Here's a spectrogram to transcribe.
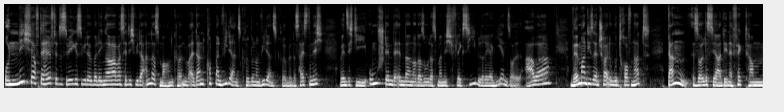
und nicht auf der Hälfte des Weges wieder überlegen, ah, was hätte ich wieder anders machen können, weil dann kommt man wieder ins Grübeln und wieder ins Grübeln. Das heißt nicht, wenn sich die Umstände ändern oder so, dass man nicht flexibel reagieren soll. Aber wenn man diese Entscheidung getroffen hat, dann soll das ja den Effekt haben,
